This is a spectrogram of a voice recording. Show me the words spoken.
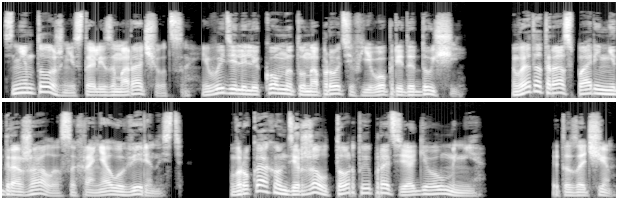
С ним тоже не стали заморачиваться и выделили комнату напротив его предыдущей. В этот раз парень не дрожал, а сохранял уверенность. В руках он держал торт и протягивал мне. «Это зачем?»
